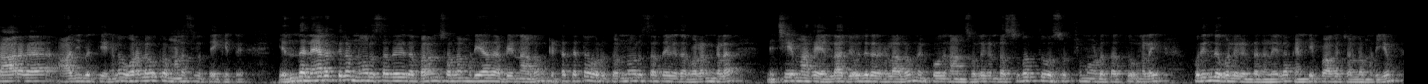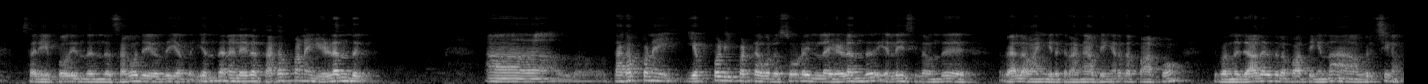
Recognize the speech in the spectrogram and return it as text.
காரக ஆதிபத்தியங்களை ஓரளவுக்கு மனசில் தேக்கிட்டு எந்த நேரத்திலும் நூறு சதவீத பலன் சொல்ல முடியாது அப்படின்னாலும் கிட்டத்தட்ட ஒரு தொண்ணூறு சதவீத பலன்களை நிச்சயமாக எல்லா ஜோதிடர்களாலும் இப்போது நான் சொல்லுகின்ற சுபத்துவ சுற்றுமோட தத்துவங்களை புரிந்து கொள்கின்ற நிலையில் கண்டிப்பாக சொல்ல முடியும். சரி இப்போது இந்த இந்த சகோதரி வந்து எந்த எந்த நிலையில் தகப்பனை இழந்து தகப்பனை எப்படிப்பட்ட ஒரு சூழலில் இழந்து எல்ஐசியில் வந்து வேலை வாங்கியிருக்கிறாங்க அப்படிங்கிறத பார்ப்போம். இப்போ அந்த ஜாதகத்தில் பார்த்தீங்கன்னா விருச்சிகம்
